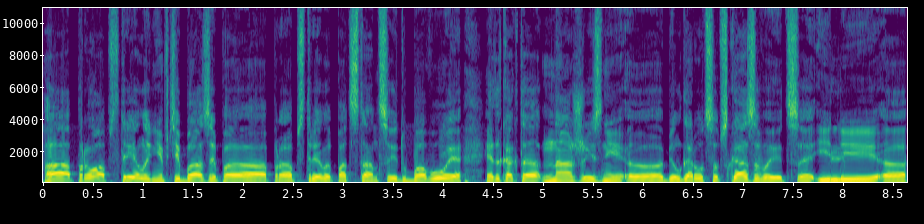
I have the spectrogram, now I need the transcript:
А про обстрелы нефтебазы, по, про обстрелы подстанции Дубовое, это как-то на жизни э, белгородцев сказывается? Или, э,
